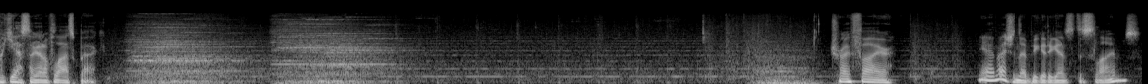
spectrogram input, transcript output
Oh yes, I got a flask back. Try fire. Yeah, I imagine that'd be good against the slimes.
